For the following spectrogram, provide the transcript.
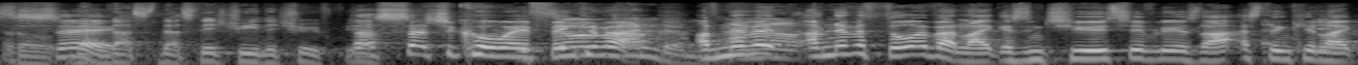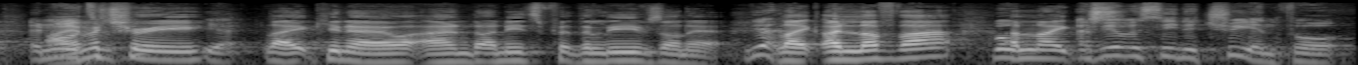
So That's that- sick. that's that's literally the truth. yeah. That's such a cool way It's of thinking so about. random. it. I've never. I've never thought about like as intuitively as that. As thinking Yeah, like I'm a tree, yeah. like you know, and I need to put the leaves on it. Yeah. Like I love that. Well, and like, have you ever seen a tree and thought,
